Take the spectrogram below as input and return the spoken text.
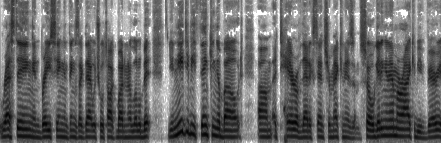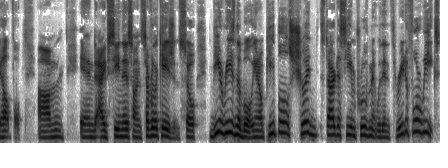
resting and bracing and things like that, which we'll talk about in a little bit, you need to be thinking about um, a tear of that extensor mechanism. So getting an MRI can be very helpful. Um, and I've seen this on several occasions. So be reasonable. You know, people should start to see improvement within three to four weeks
